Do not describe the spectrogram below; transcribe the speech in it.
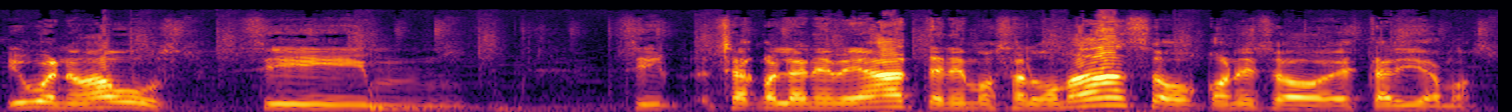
y bueno, Agus, si, si ya con la NBA tenemos algo más o con eso estaríamos.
